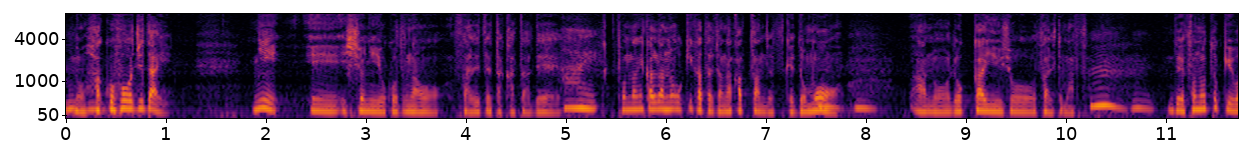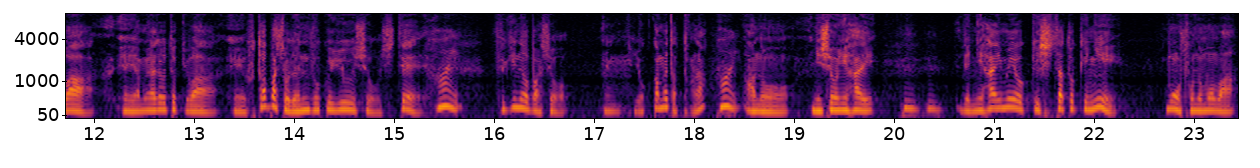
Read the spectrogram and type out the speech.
の白鵬時代に、えー一緒に横綱をされてた方で、はい。そんなに体の大きい方じゃなかったんですけども、うんあの6回優勝されてます。うんうん。でその時は、えー辞められる時は、え2場所連続優勝してはい。次の場所、うん、4日目だったかな？はい。あの2勝2敗。うんうん。で2敗目を喫した時にもうそのまま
